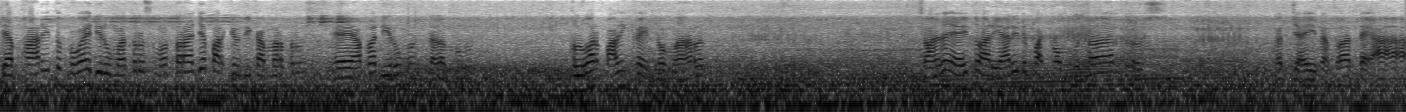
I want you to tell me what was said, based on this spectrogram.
tiap hari tuh pokoknya di rumah terus motor aja parkir di kamar terus eh apa di rumah dalam rumah keluar paling ke Indomaret. Soalnya ya itu hari-hari depan komputer terus ngerjain apa TA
